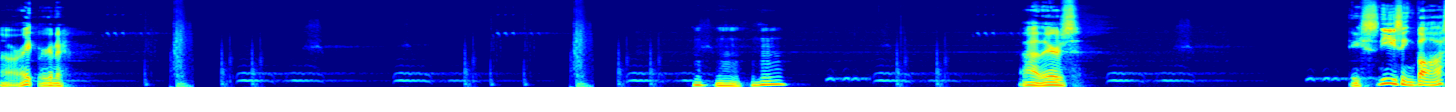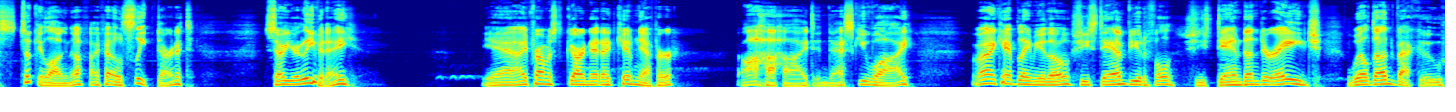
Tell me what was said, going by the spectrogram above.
Alright, we're gonna... ah, there's... A sneezing boss. Took you long enough. I fell asleep, darn it. So you're leaving, eh? Yeah, I promised Garnet I'd kidnap her. Ah ha ha, I didn't ask you why. But I can't blame you though. She's damn beautiful. She's damned underage. Well done, Baku.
